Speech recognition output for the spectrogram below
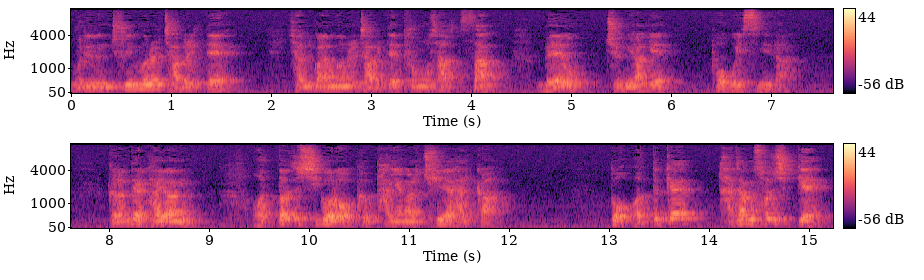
우리는 출입문을 잡을 때 현관문을 잡을 때 풍수학상 매우 중요하게 보고 있습니다. 그런데 과연 어떤 식으로 그 방향을 취해야 할까? 또 어떻게 가장 손쉽게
